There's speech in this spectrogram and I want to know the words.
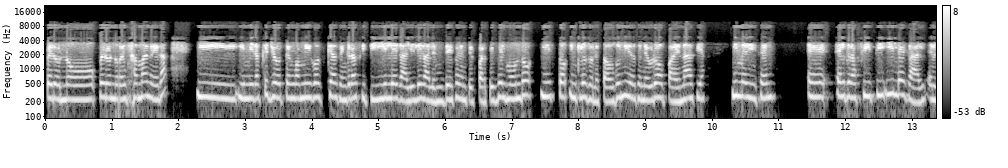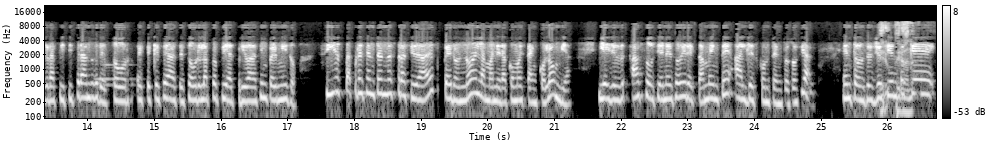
pero no, pero no de esa manera. Y, mira que yo tengo amigos que hacen graffiti ilegal, ilegal en diferentes partes del mundo, y incluso en Estados Unidos, en Europa, en Asia, y me dicen, eh, el graffiti ilegal, el graffiti transgresor, este que se hace sobre la propiedad privada sin permiso, sí está presente en nuestras ciudades, pero no en la manera como está en Colombia. Y ellos asocian eso directamente al descontento social. Entonces yo siento que,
